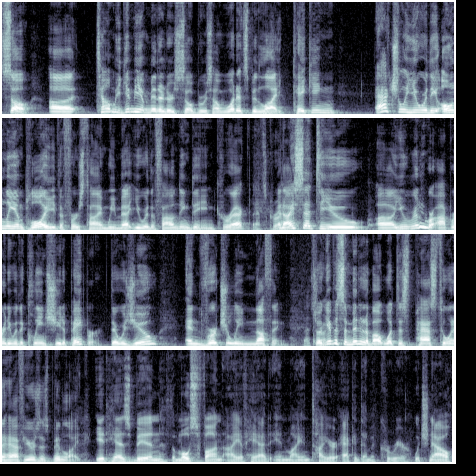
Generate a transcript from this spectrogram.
So, uh, tell me, give me a minute or so, Bruce, on what it's been like taking. Actually, you were the only employee the first time we met. You were the founding dean, correct? That's correct. And I said to you, uh, you really were operating with a clean sheet of paper. There was you and virtually nothing. That's so, right. give us a minute about what this past two and a half years has been like. It has been the most fun I have had in my entire academic career, which now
